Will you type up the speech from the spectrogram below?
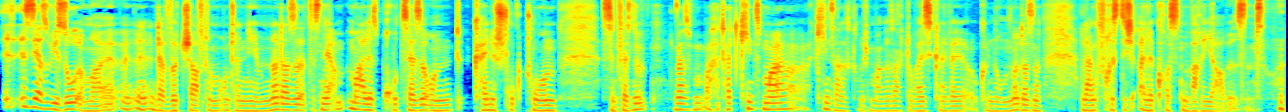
ist ja sowieso immer in der Wirtschaft und im Unternehmen. Ne? Das, das sind ja immer alles Prozesse und keine Strukturen. Das sind fest, was hat, hat Keynes mal, Keynes hat das, glaube ich, mal gesagt, du weißt ich gar nicht, welcher Ökonom, ne? dass langfristig alle Kosten variabel sind.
